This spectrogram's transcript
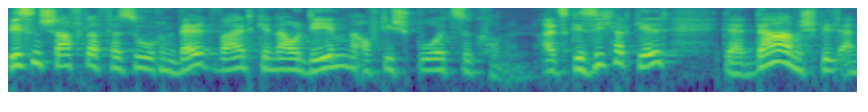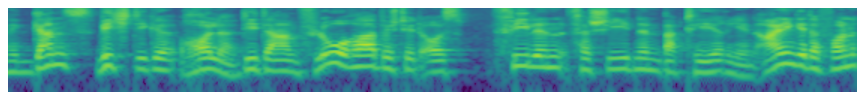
Wissenschaftler versuchen weltweit genau dem auf die Spur zu kommen. Als gesichert gilt, der Darm spielt eine ganz wichtige Rolle. Die Darmflora besteht aus vielen verschiedenen Bakterien. Einige davon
